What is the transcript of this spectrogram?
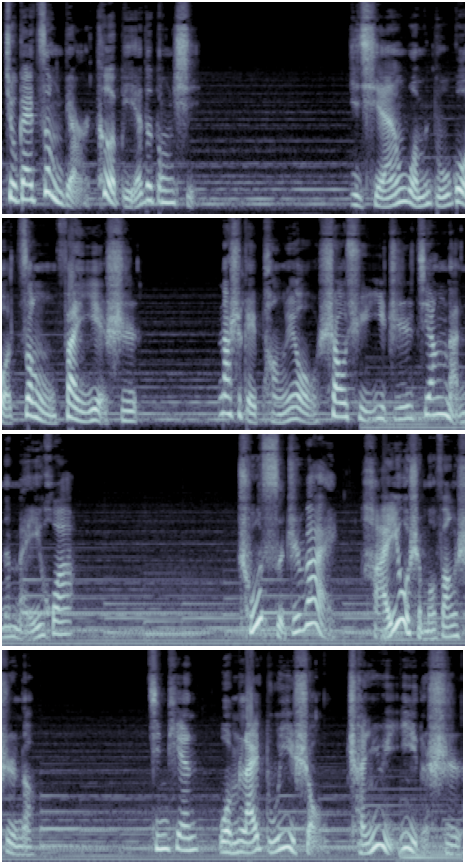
就该赠点特别的东西。以前我们读过《赠范晔诗》，那是给朋友捎去一支江南的梅花。除此之外，还有什么方式呢？今天我们来读一首陈与义的诗。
